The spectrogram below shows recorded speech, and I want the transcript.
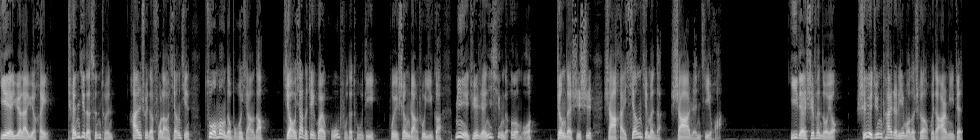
夜越来越黑，沉寂的孙屯，酣睡的父老乡亲，做梦都不会想到，脚下的这块古朴的土地。会生长出一个灭绝人性的恶魔，正在实施杀害乡亲们的杀人计划。一点十分左右，石月军开着李某的车回到二密镇，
